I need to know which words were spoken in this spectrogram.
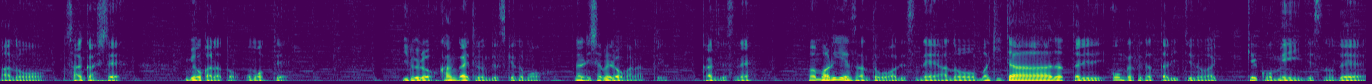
あの、参加してみようかなと思っていろいろ考えてるんですけども、何喋ろうかなっていう感じですね。まあ、マルゲンさんとはですね、あの、まあ、ギターだったり、音楽だったりっていうのが結構メインですので、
